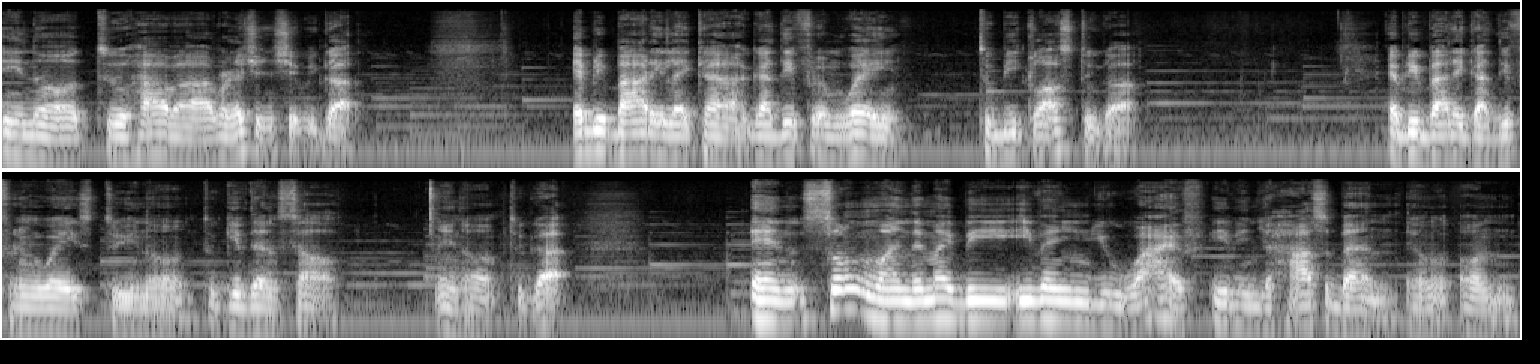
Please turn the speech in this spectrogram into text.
you know, to have a relationship with God everybody like uh, got different way to be close to God. Everybody got different ways to you know to give themselves, you know, to God. And someone that might be even your wife, even your husband, you know, on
